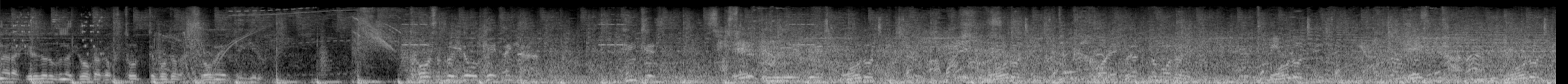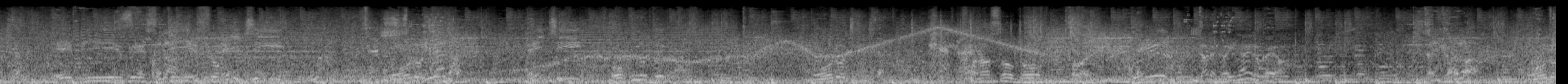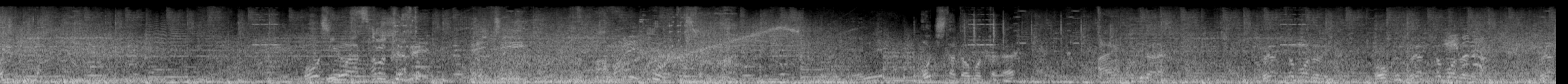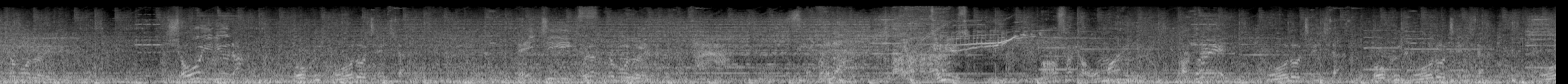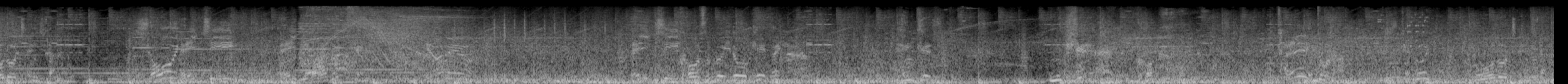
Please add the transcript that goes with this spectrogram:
れならヒルドルフの評価が不当ってことが証明できる。高速移動形態なら変形する。APFS モードチェンジだ。モードチェンジだ。これフラットモードに。モードチェンジだ。AP モードチェンジだ。APFSDS を HE モードチェンジだ。HE 奥の手モードチェンジだ。この走行。おい。誰かいないのかよ。モードチェンジだ方針は寒くなって HE 落ちたと思ったかあいにくだなフラットモードに奥フラットモードにフラットモードに小威流だ奥モードチェンジだ HE フラットモードにそうだエミルスまさかお前に。バトレモードチェンジだ。奥モードチェンジだ。モードチェンジだ。小 HE HE らねえよ H 高速移動形態なら変形す抜けこタレどうだ？出てこいモードチェンジだ。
